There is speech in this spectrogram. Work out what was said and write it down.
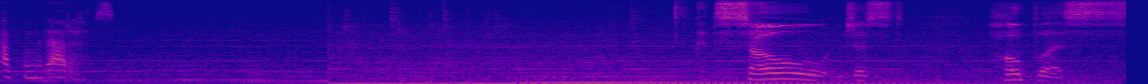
happened without us. It's so just hopeless.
